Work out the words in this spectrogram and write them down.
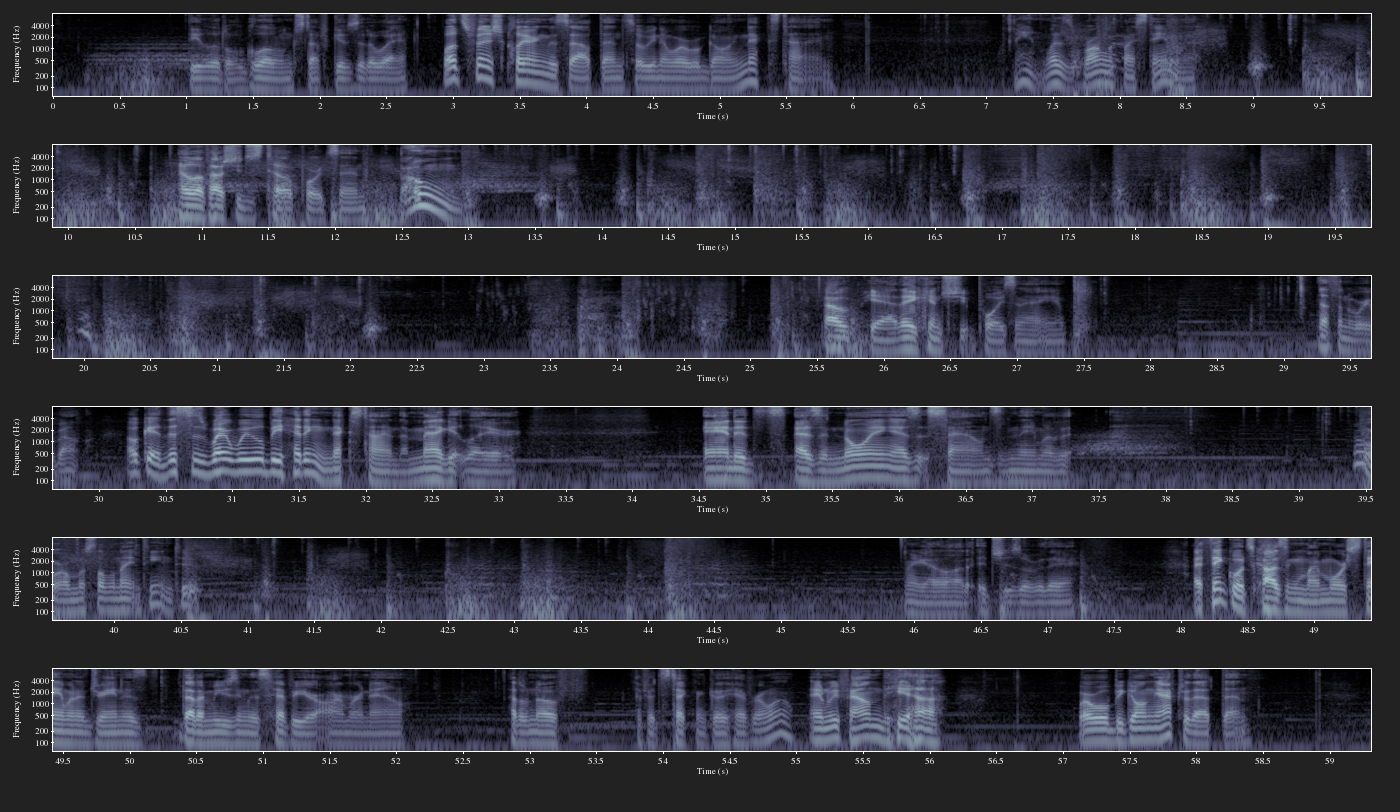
The little glowing stuff gives it away. Let's finish clearing this out then so we know where we're going next time. Man, what is wrong with my stamina? I love how she just teleports in. Boom! Oh, yeah, they can shoot poison at you. Nothing to worry about. Okay, this is where we will be heading next time, the Maggot Lair. And it's as annoying as it sounds, the name of it. Oh, we're almost level 19, too. I got a lot of itches over there. I think what's causing my more stamina drain is that I'm using this heavier armor now. I don't know if, if it's technically heavier. Well, and we found the, uh, where we'll be going after that then.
